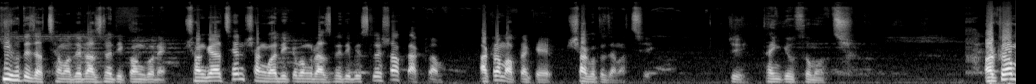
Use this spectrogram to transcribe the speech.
কি হতে যাচ্ছে আমাদের রাজনৈতিক অঙ্গনে? সঙ্গে আছেন সাংবাদিক এবং রাজনীতি বিশ্লেষক আকরাম। আকরাম, আপনাকে স্বাগত জানাচ্ছি। জি thank you so much Akram,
